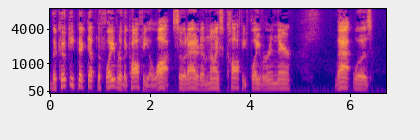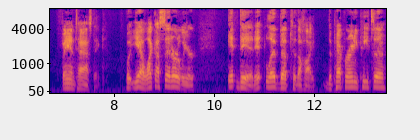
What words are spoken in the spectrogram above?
the cookie picked up the flavor of the coffee a lot, so it added a nice coffee flavor in there. That was fantastic. But yeah, like I said earlier, it did. It lived up to the hype. The pepperoni pizza,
